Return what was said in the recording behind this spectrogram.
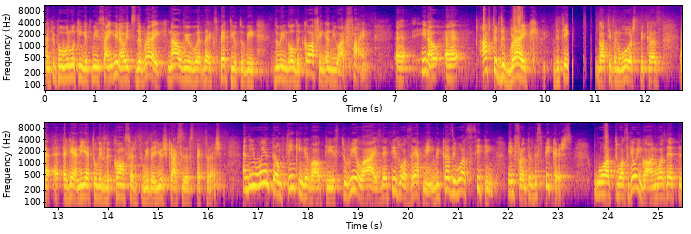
And people were looking at me saying, you know, it's the break. Now we expect you to be doing all the coughing, and you are fine. Uh, you know, uh, after the break, the thing got even worse because, uh, again, he had to leave the concert with a huge crisis of expectoration. And he went on thinking about this to realize that this was happening because he was sitting in front of the speakers. What was going on was that the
